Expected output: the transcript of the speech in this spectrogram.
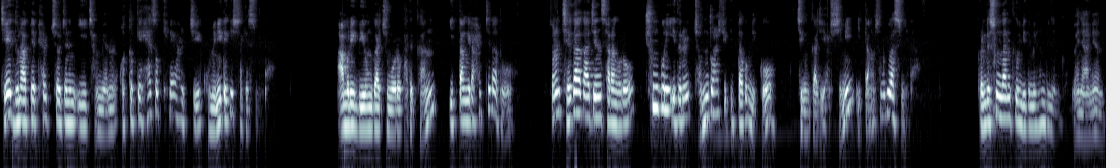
제 눈앞에 펼쳐지는 이 장면을 어떻게 해석해야 할지 고민이 되기 시작했습니다. 아무리 미움과 증오로 가득한 이 땅이라 할지라도 저는 제가 가진 사랑으로 충분히 이들을 전도할 수 있다고 믿고 지금까지 열심히 이 땅을 섬겨왔습니다. 그런데 순간 그 믿음이 흔들리는 거예요. 왜냐하면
